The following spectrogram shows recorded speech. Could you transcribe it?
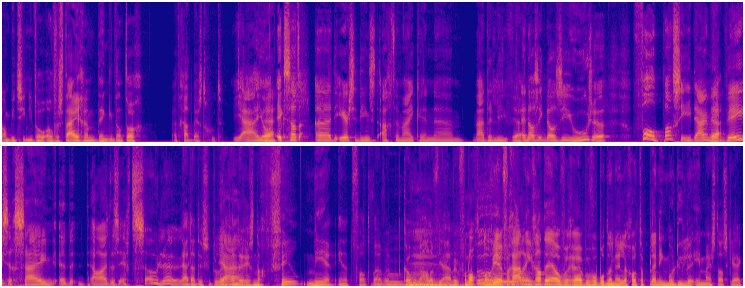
ambitieniveau overstijgen, denk ik dan toch, het gaat best goed. Ja, joh. Hè? Ik zat eh, de eerste dienst achter Mike en ehm Madelief. Ja. En als ik dan zie hoe ze vol passie daarmee Ja. bezig zijn. En, ah, dat is echt zo leuk. Ja, dat is superleuk. Ja. En er is nog veel meer in het vat waar we het Oeh. komende half jaar... We hebben vanochtend nog weer een vergadering gehad hè, over eh, bijvoorbeeld een hele grote planningmodule in mijn stadskerk.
